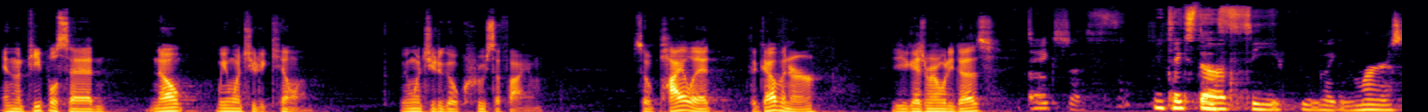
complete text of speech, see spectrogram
And the people said, Nope, we want you to kill him. We want you to go crucify him. So Pilate, the governor, do you guys remember what he does? He Takes a He takes the the. thief who like murders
